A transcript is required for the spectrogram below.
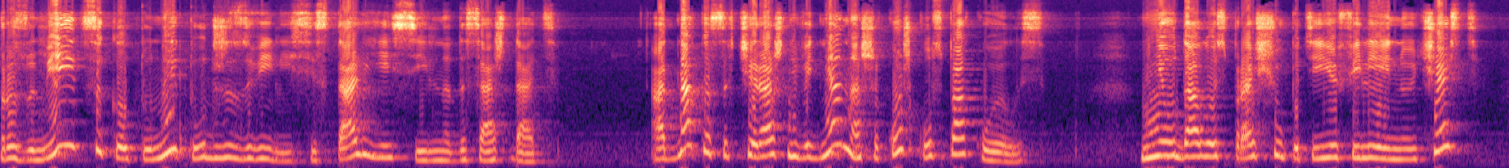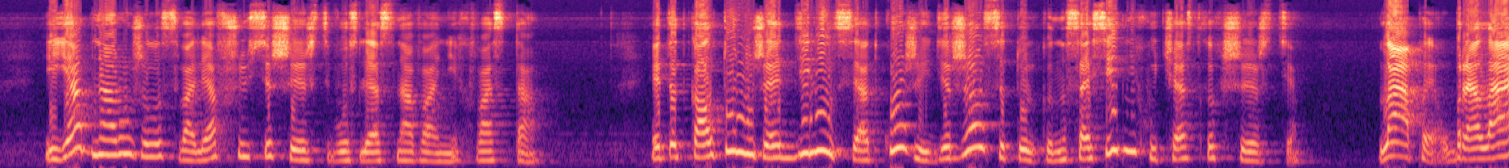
Разумеется, колтуны тут же завелись и стали ей сильно досаждать. Однако со вчерашнего дня наша кошка успокоилась. Мне удалось прощупать ее филейную часть, и я обнаружила свалявшуюся шерсть возле основания хвоста. Этот колтун уже отделился от кожи и держался только на соседних участках шерсти. «Лапы убрала?»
